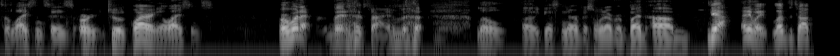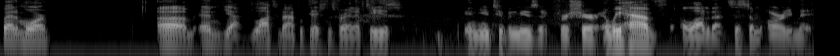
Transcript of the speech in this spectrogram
to licenses or to acquiring a license or whatever. But sorry i'm a little uh, i guess nervous or whatever but um, yeah anyway love to talk about it more um, and yeah lots of applications for nfts in youtube and music for sure and we have a lot of that system already made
